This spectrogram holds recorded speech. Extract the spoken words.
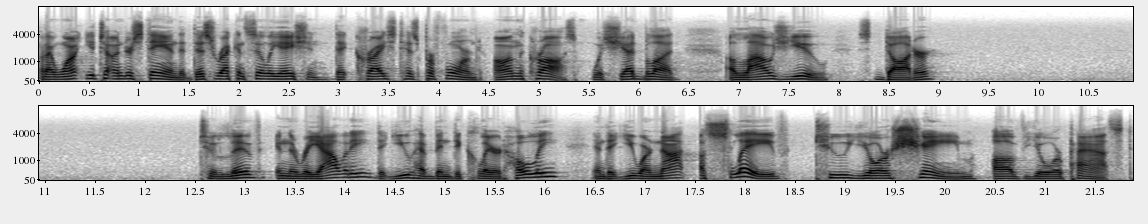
But I want you to understand that this reconciliation that Christ has performed on the cross with shed blood allows you, daughter, to live in the reality that you have been declared holy and that you are not a slave to your shame of your past.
